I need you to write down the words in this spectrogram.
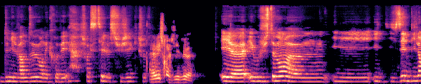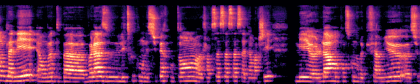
2022, on est crevé. je crois que c'était le sujet, quelque chose. Ah oui, je crois que je l'ai vu. Et, euh, et, où justement, euh, il, il, faisait le bilan de l'année en mode, bah voilà, les trucs où on est super content, euh, genre ça, ça, ça, ça a bien marché. Mais euh, là, on pense qu'on aurait pu faire mieux. Sur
